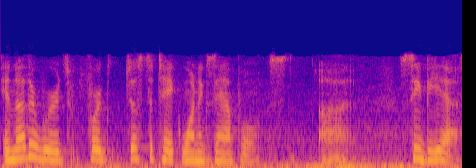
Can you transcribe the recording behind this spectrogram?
In other words, for just to take one example, uh, CBS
